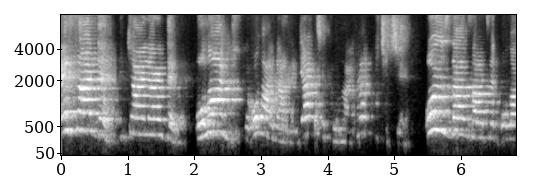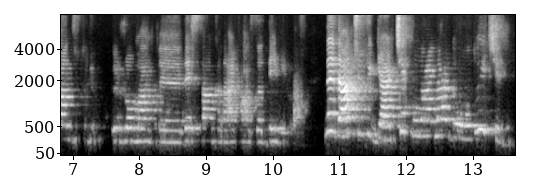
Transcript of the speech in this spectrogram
Eserde, hikayelerde olağanüstü olaylarla gerçek olaylar iç içe. O yüzden zaten olağanüstü roman, e, destan kadar fazla demiyoruz. Neden? Çünkü gerçek olaylar da olduğu için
